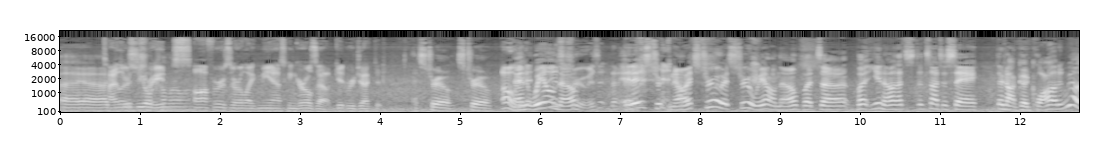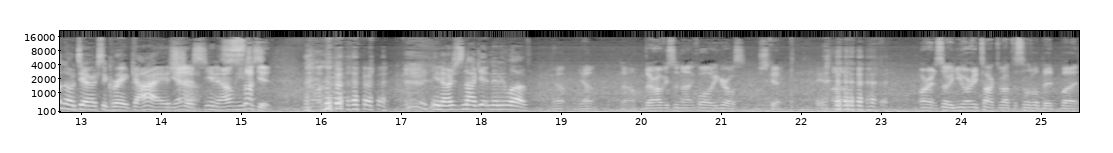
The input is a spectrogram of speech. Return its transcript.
Uh, Tyler's trades offers are like me asking girls out, get rejected. It's true. It's true. Oh, and it- we it all is know true, is it? It is true. No, it's true. It's true. We all know. But uh, but you know that's that's not to say they're not good quality. We all know Derek's a great guy. It's yeah, just you know he suck just, it. You know, just not getting any love. Yep, yep. No, they're obviously not quality girls. I'm just kidding. Um, all right, so you already talked about this a little bit, but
